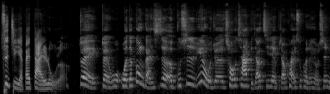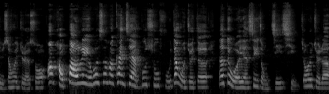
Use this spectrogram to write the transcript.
自己也被带入了。对对，我我的共感是，而不是因为我觉得抽插比较激烈、比较快速，可能有些女生会觉得说，哦，好暴力，或是哦看起来很不舒服。但我觉得那对我而言是一种激情，就会觉得，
